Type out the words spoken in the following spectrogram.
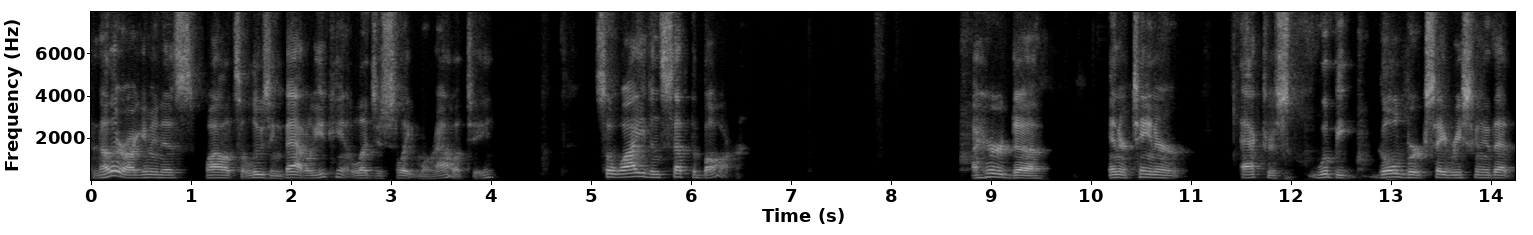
Another argument is while it's a losing battle, you can't legislate morality. So why even set the bar? I heard uh, entertainer actress Whoopi Goldberg say recently that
